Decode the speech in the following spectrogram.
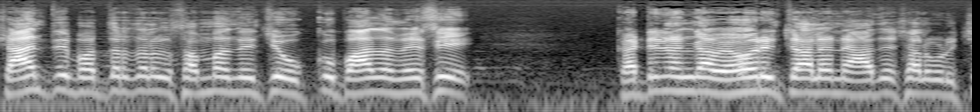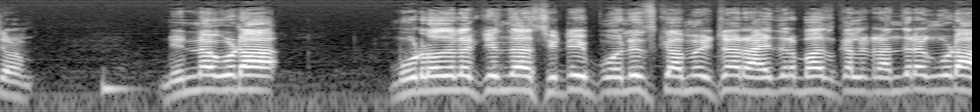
శాంతి భద్రతలకు సంబంధించి ఉక్కు పాదం వేసి కఠినంగా వ్యవహరించాలనే ఆదేశాలు కూడా ఇచ్చాం. నిన్న కూడా మూడు రోజుల కింద city police commissioner Hyderabad collector అందరం కూడా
